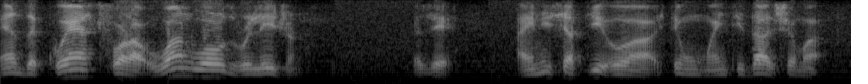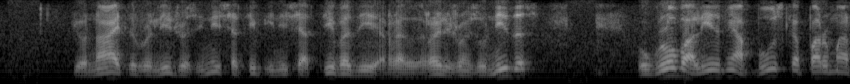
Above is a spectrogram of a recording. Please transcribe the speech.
and the Quest for a One World Religion. Quer dizer, a iniciativa, tem uma entidade que chama United Religious Initiative, Iniciativa de Religiões Unidas, o globalismo e a busca para uma,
